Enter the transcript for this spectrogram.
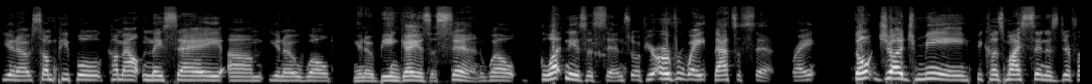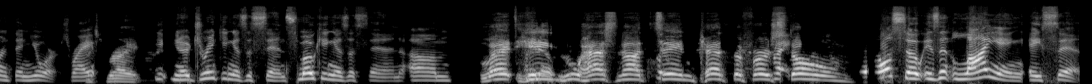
you know some people come out and they say um, you know well you know being gay is a sin. Well gluttony is a sin so if you're overweight that's a sin right? Don't judge me because my sin is different than yours right? That's right. You, you, know drinking is a sin smoking is a sin um let he you know, who has not sinned cast the first right. stone. Also isn't lying a sin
